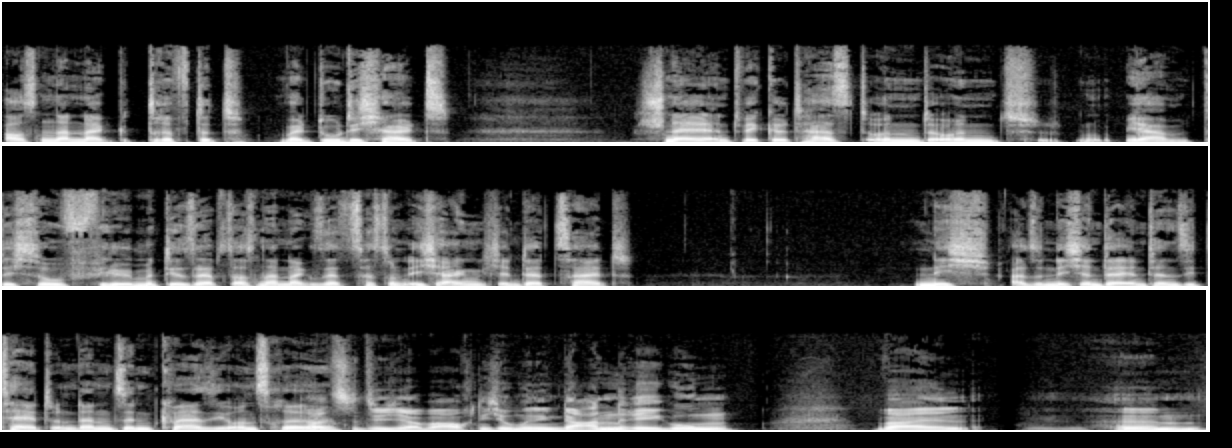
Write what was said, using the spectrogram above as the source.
auseinandergedriftet, weil du dich halt schnell entwickelt hast und, und ja, dich so viel mit dir selbst auseinandergesetzt hast und ich eigentlich in der Zeit nicht, also nicht in der Intensität. Und dann sind quasi unsere. Das ist natürlich aber auch nicht unbedingt eine Anregung, weil ähm,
